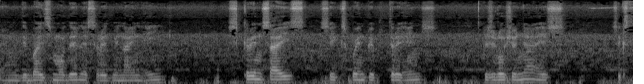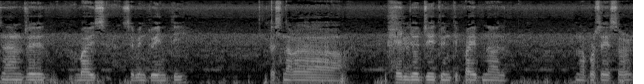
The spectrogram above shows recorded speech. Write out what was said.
Yung device model is Redmi 9A screen size 6.53 inch. Resolution niya is 1600 by 720 tapos naka Helio G25 na na processor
